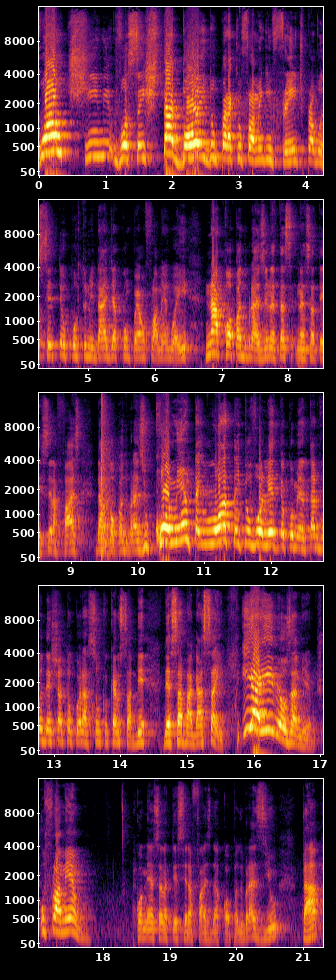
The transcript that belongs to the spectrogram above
qual time você está doido para que o Flamengo enfrente para você ter oportunidade de acompanhar o Flamengo aí na Copa do Brasil, nessa terceira fase da Copa do Brasil? Comenta e lota aí que eu vou ler teu comentário, vou deixar teu coração que eu quero saber dessa bagaça aí. E aí, meus amigos, o Flamengo começa na terceira fase da Copa do Brasil, tá?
